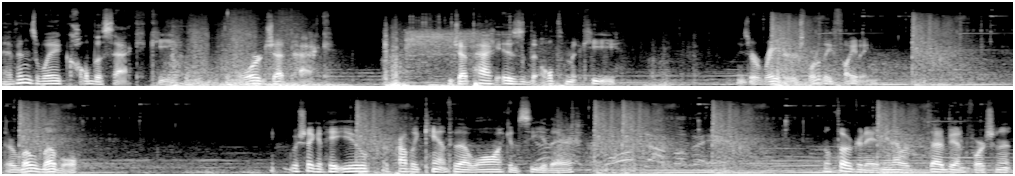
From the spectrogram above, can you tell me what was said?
Evans Way cul-de-sac key. Or jetpack. Jetpack is the ultimate key. These are raiders. What are they fighting? They're low level. I wish I could hit you. I probably can't through that wall. I can see you there. Don't throw a grenade at me. That would that would be unfortunate.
